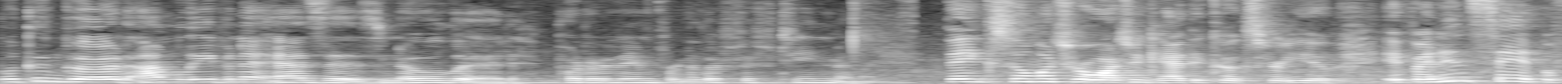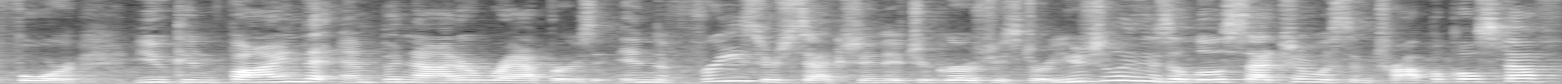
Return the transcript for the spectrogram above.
looking good. I'm leaving it as is, no lid. Put it in for another 15 minutes. Thanks so much for watching Kathy Cooks For You. If I didn't say it before, you can find the empanada wrappers in the freezer section at your grocery store. Usually there's a little section with some tropical stuff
